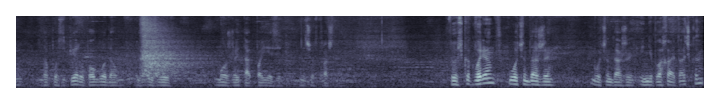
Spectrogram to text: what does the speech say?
ну, допустим, первые полгода можно и так поездить, ничего страшного. То есть, как вариант, очень даже, очень даже и неплохая тачка.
